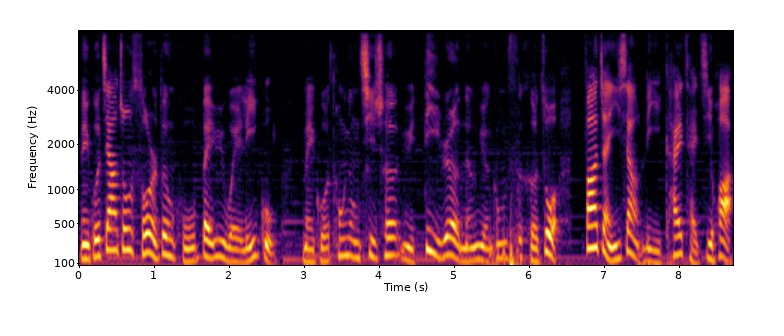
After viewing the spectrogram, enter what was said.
美国加州索尔顿湖被誉为锂谷，美国通用汽车与地热能源公司合作，发展一项锂开采计划，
